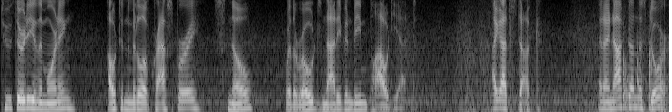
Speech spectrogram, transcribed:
2:30 in the morning, out in the middle of Craftsbury, snow, where the road's not even being plowed yet. I got stuck, and I knocked on this door.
